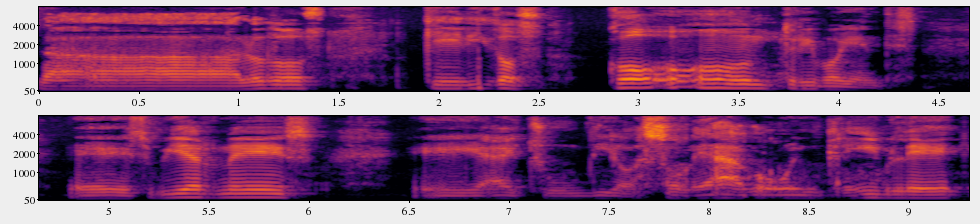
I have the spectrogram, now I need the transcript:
Saludos, queridos contribuyentes. Es viernes, eh, ha hecho un día soleado, increíble,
